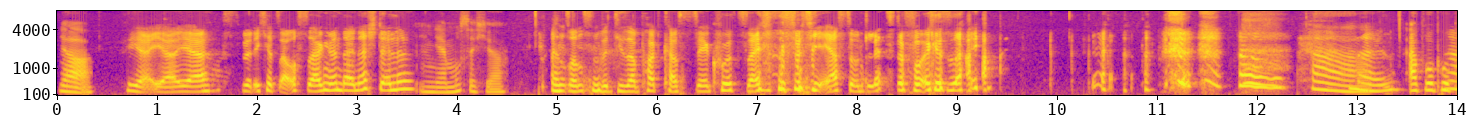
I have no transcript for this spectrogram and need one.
Ja, ja, ja, ja. Das würde ich jetzt auch sagen an deiner Stelle. ja, muss ich ja. Ansonsten wird dieser Podcast sehr kurz sein. Das wird die erste und letzte Folge sein. Ah, Nein, Apropos Ach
